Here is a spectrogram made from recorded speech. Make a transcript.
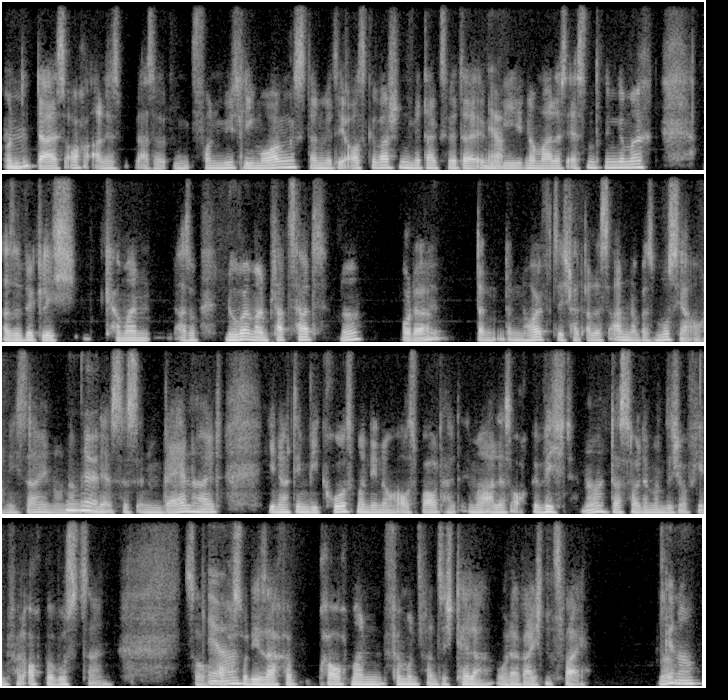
Und mhm. da ist auch alles, also von Müsli morgens, dann wird sie ausgewaschen, mittags wird da irgendwie ja. normales Essen drin gemacht. Also wirklich kann man, also nur weil man Platz hat, ne? Oder mhm dann, dann häuft sich halt alles an, aber es muss ja auch nicht sein. Und am Nö. Ende ist es in einem Van halt, je nachdem wie groß man den auch ausbaut, halt immer alles auch Gewicht. Ne? Das sollte man sich auf jeden Fall auch bewusst sein. So, ja. auch so die Sache, braucht man 25 Teller oder reichen zwei? Ne? Genau.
